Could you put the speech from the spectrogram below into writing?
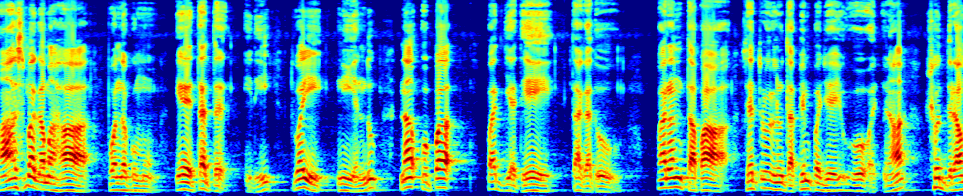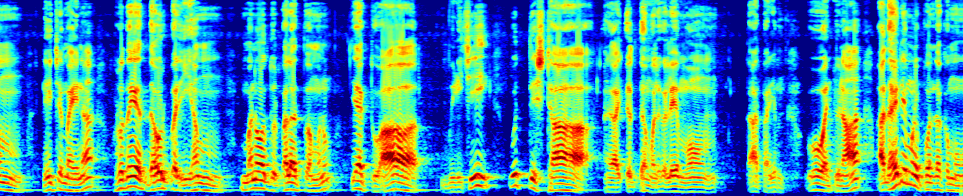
మాస్మగమహ పొందకుము. ఏతత్ ఇది త్వయి నీయందు నా ఉపపద్యతే తగదు. పరంతప శత్రువులను తప్పింపజేయు ఓ అర్జున! క్షుద్రం నీచమైన హృదయ దౌర్బల్యం మనోదుర్బలత్వమును త్యక్వా విడిచి ఉత్తిష్ట! యుద్ధములగలేము. తాత్పర్యం. ఓ అర్జున అధైర్యమును పొందకము.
